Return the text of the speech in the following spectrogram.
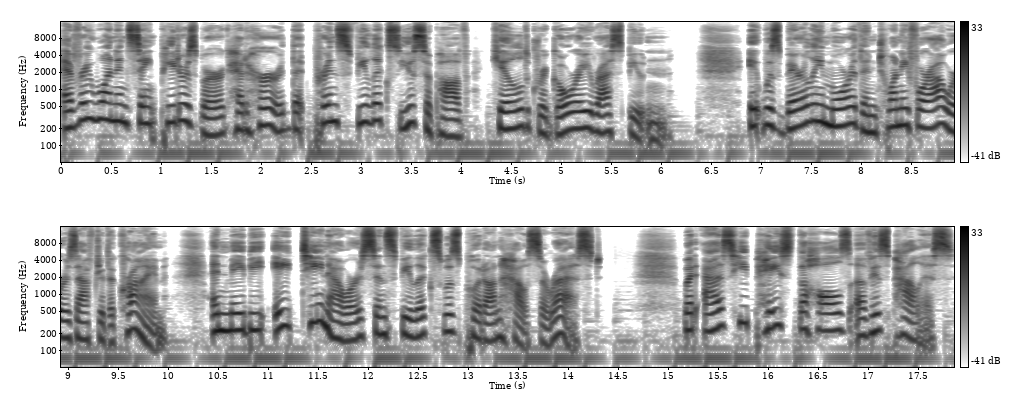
everyone in St. Petersburg had heard that Prince Felix Yusupov killed Grigory Rasputin. It was barely more than 24 hours after the crime, and maybe 18 hours since Felix was put on house arrest. But as he paced the halls of his palace,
